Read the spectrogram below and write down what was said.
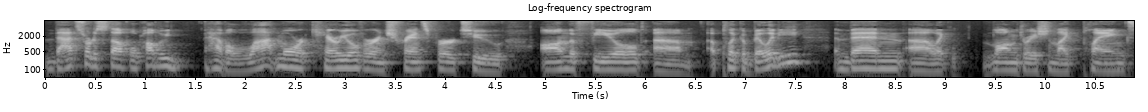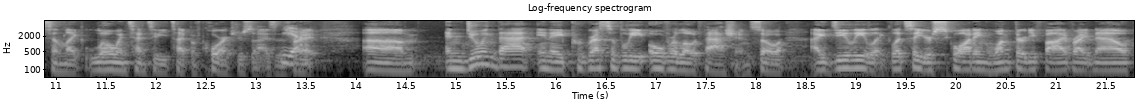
That sort of stuff will probably have a lot more carryover and transfer to on the field um, applicability and then uh, like long duration like planks and like low intensity type of core exercises, Yeah. right? Um, and doing that in a progressively overload fashion. So ideally, like let's say you're squatting 135 right now,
